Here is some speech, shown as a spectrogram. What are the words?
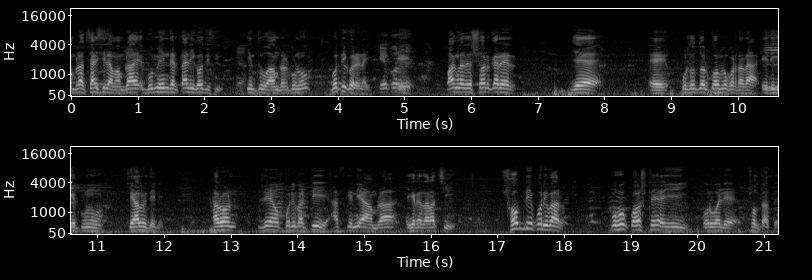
আমরা চাইছিলাম আমরা ভূমিহীনদের তালিকাও দিছি হ্যাঁ। কিন্তু আমরা কোনো গতি করে নাই। বাংলাদেশ সরকারের যে এই ঊর্ধ্বতর কর্মকর্তারা এদিকে কোনো খেয়ালই দেয়নি। কারণ যে পরিবারটি আজকে নিয়ে আমরা এখানে দাঁড়াচ্ছি সবটি পরিবার বহু কষ্টে এই ওরওয়ালে চলতেছে।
